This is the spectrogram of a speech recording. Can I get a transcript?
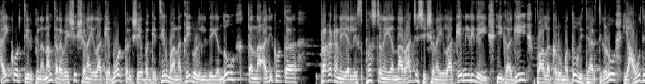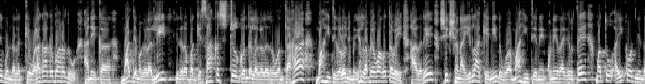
ಹೈಕೋರ್ಟ್ ತೀರ್ಪಿನ ನಂತರವೇ ಶಿಕ್ಷಣ ಇಲಾಖೆ ಬೋರ್ಡ್ ಪರೀಕ್ಷೆಯ ಬಗ್ಗೆ ತೀರ್ಮಾನ ಕೈಗೊಳ್ಳಲಿದೆ ಎಂದು ತನ್ನ ಅಧಿಕೃತ ಪ್ರಕಟಣೆಯಲ್ಲಿ ಸ್ಪಷ್ಟನೆಯನ್ನ ರಾಜ್ಯ ಶಿಕ್ಷಣ ಇಲಾಖೆ ನೀಡಿದೆ. ಹೀಗಾಗಿ ಪಾಲಕರು ಮತ್ತು ವಿದ್ಯಾರ್ಥಿಗಳು ಯಾವುದೇ ಗೊಂದಲಕ್ಕೆ ಒಳಗಾಗಬಾರದು. ಅನೇಕ ಮಾಧ್ಯಮಗಳಲ್ಲಿ ಇದರ ಬಗ್ಗೆ ಸಾಕಷ್ಟು ಗೊಂದಲಗಳಿರುವಂತಹ ಮಾಹಿತಿಗಳು ನಿಮಗೆ ಲಭ್ಯವಾಗುತ್ತವೆ. ಆದರೆ ಶಿಕ್ಷಣ ಇಲಾಖೆ ನೀಡುವ ಮಾಹಿತಿಯೇ ಕೊನೆಯದಾಗಿರುತ್ತೆ ಮತ್ತು ಹೈಕೋರ್ಟ್ನಿಂದ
